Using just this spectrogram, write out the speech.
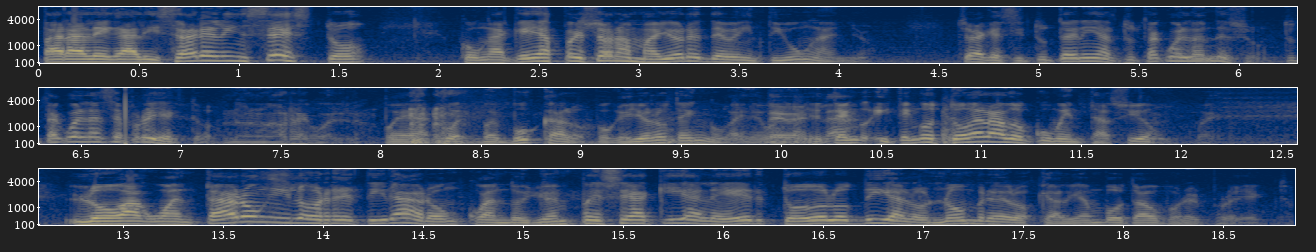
Para legalizar el incesto con aquellas personas mayores de 21 años. Sea que si tú tenías, ¿tú te acuerdas de eso? ¿Tú te acuerdas de ese proyecto? No, no lo recuerdo. Pues, pues búscalo, porque yo lo tengo. tengo y tengo toda la documentación. Lo aguantaron y lo retiraron cuando yo empecé aquí a leer todos los días los nombres de los que habían votado por el proyecto.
